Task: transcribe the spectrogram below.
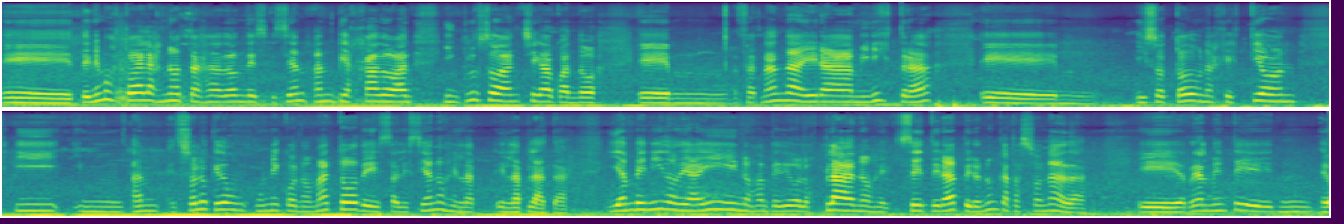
Eh, tenemos todas las notas a donde se han, viajado, han, incluso han llegado cuando eh, Fernanda era ministra, eh, hizo toda una gestión y, y, mm, han- solo quedó un, un economato de salesianos en La, en la Plata. Y han venido de ahí, nos han pedido los planos, etcétera, pero nunca pasó nada. Eh, realmente, mm, eh,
